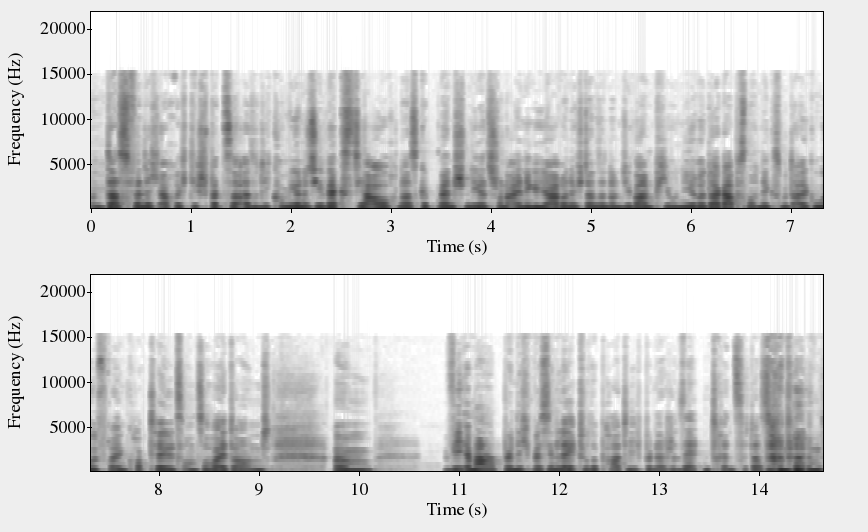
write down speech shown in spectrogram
Und das finde ich auch richtig spitze. Also die Community wächst ja auch. Ne? Es gibt Menschen, die jetzt schon einige Jahre nüchtern sind und die waren Pioniere. Da gab es noch nichts mit alkoholfreien Cocktails und so weiter. Und ähm, wie immer bin ich ein bisschen late to the party. Ich bin ja selten Trendsetter, sondern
